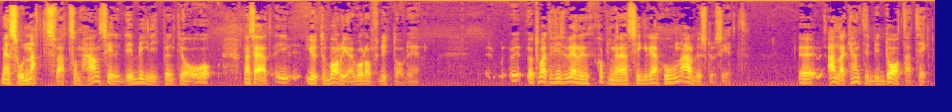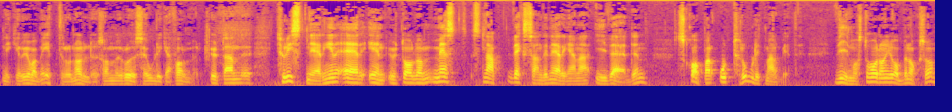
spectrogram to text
Men så nattsvart som han ser det, det begriper inte jag. Och när jag säger att göteborgare, vad har de för nytta av det här? Jag tror att det finns en väldigt koppling mellan segregation och arbetslöshet. Eh, alla kan inte bli datatekniker och jobba med ettor och nollor som rör sig i olika former. Utan eh, turistnäringen är en utav de mest snabbt växande näringarna i världen. Skapar otroligt med arbete. Vi måste ha de jobben också.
